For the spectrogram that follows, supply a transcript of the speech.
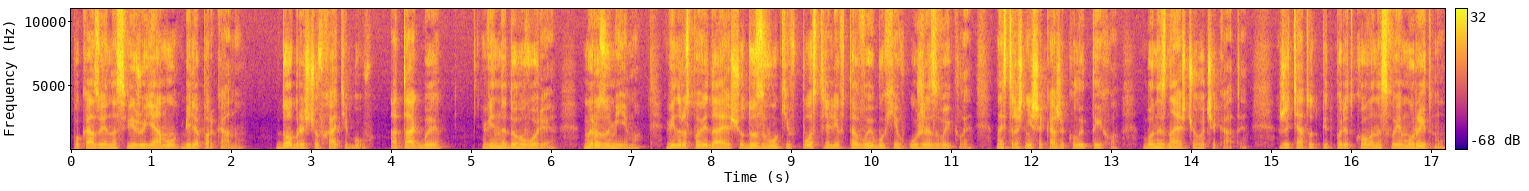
показує на свіжу яму біля паркану. Добре, що в хаті був, а так би. Він не договорює. Ми розуміємо. Він розповідає, що до звуків пострілів та вибухів уже звикли. Найстрашніше каже, коли тихо, бо не знаєш, чого чекати. Життя тут підпорядковане своєму ритму.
